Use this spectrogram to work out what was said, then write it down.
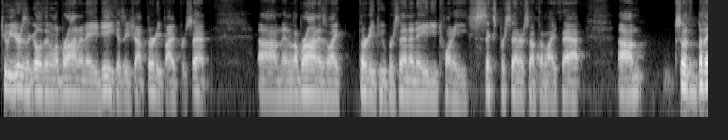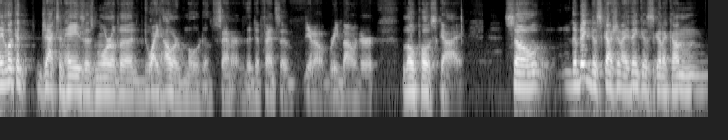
two years ago than LeBron and AD because he shot 35%. Um, and LeBron is like 32% and AD, 26% or something like that. Um, so, but they look at Jaxson Hayes as more of a Dwight Howard mode of center, the defensive, you know, rebounder, low post guy. So the big discussion I think is going to come,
